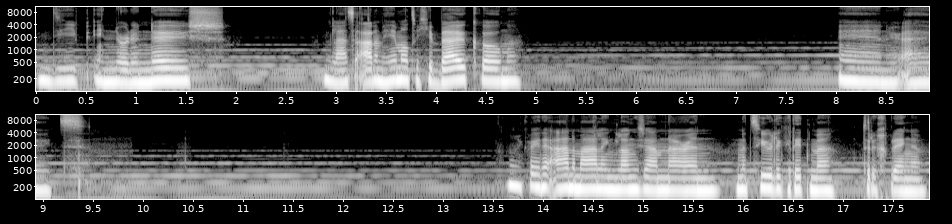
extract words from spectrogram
Diep in door de neus. Laat de adem helemaal tot je buik komen. Dan kan je de ademhaling langzaam naar een natuurlijk ritme terugbrengen.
